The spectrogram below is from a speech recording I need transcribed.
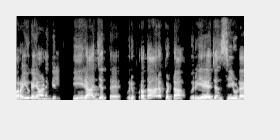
പറയുകയാണെങ്കിൽ ഈ രാജ്യത്തെ ഒരു പ്രധാനപ്പെട്ട ഒരു ഏജൻസിയുടെ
